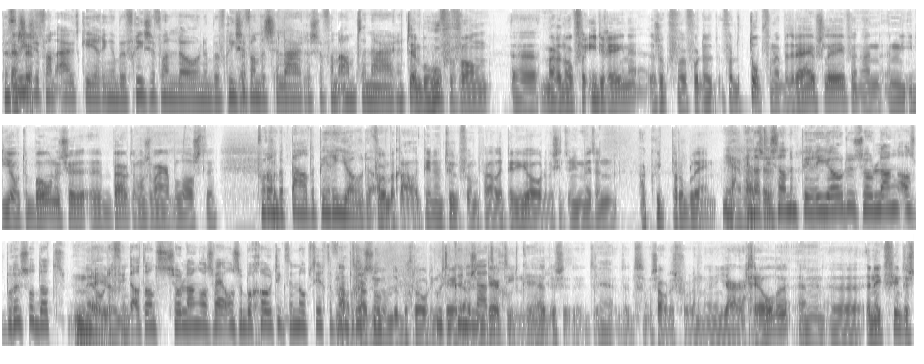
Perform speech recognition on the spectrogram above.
Bevriezen van uitkeringen, bevriezen van lonen... bevriezen van de salarissen van ambtenaren. Ten behoeve van, uh, maar dan ook voor iedereen. Hè? Dus ook voor, voor, de, voor de top van het bedrijfsleven. Een, een idiote bonussen uh, buitengewoon zwaar belasten. Voor een bepaalde periode Voor ook. een bepaalde, natuurlijk, voor een bepaalde periode. We zitten nu met een acuut probleem. Ja, en dat is dan een periode zolang als Brussel dat nee, nodig vindt. Althans, zolang als wij onze begroting ten opzichte van nou, Brussel... Het gaat nu om de begroting 2013. Hè? Dus, ja. Dat zou dus voor een, een jaar gelden. En, uh, en ik vind dus,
